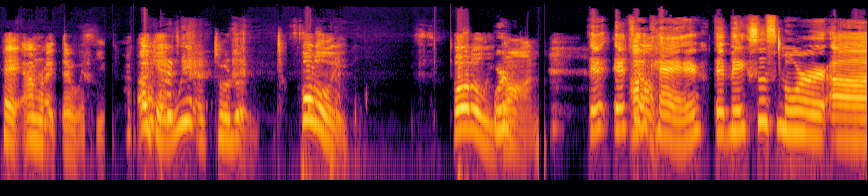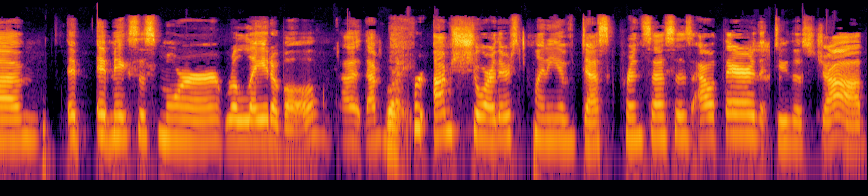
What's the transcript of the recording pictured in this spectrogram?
Hey, I'm right there with you. Okay, we are totally, totally, totally We're, gone. It, it's um, okay. It makes us more. Um, it it makes us more relatable. Uh, I'm right. for, I'm sure there's plenty of desk princesses out there that do this job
